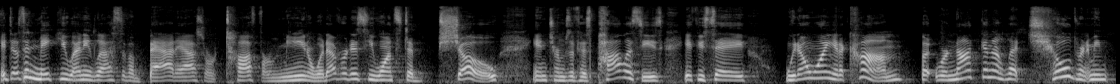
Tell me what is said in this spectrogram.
it doesn't make you any less of a badass or tough or mean or whatever it is he wants to show in terms of his policies if you say, we don't want you to come, but we're not going to let children. I mean,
